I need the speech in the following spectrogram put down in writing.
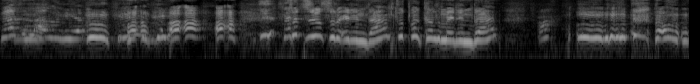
Nasıl alınıyor? aa, aa, aa. Tutuyorsun elinden. Tut bakalım elinden.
